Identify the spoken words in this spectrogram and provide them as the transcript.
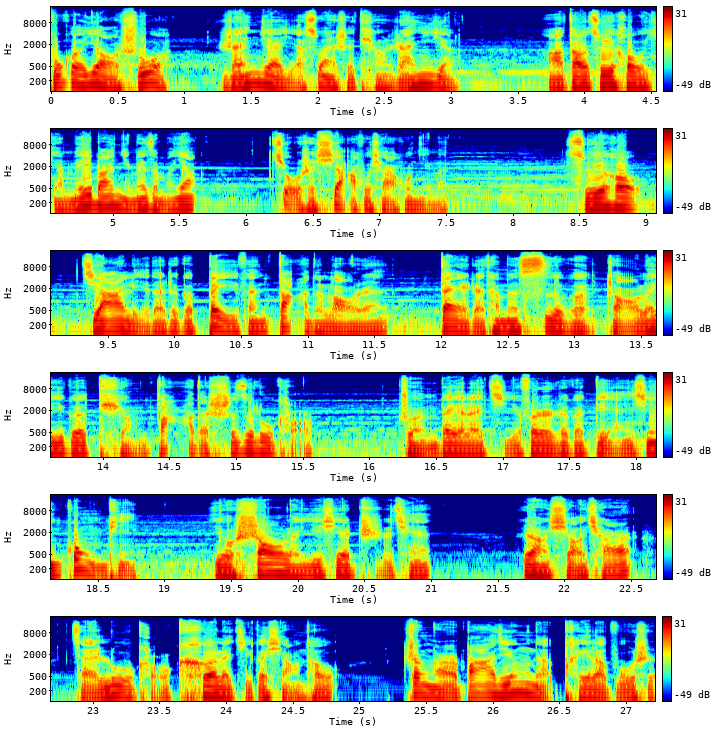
不过要说人家也算是挺仁义了，啊，到最后也没把你们怎么样。就是吓唬吓唬你们。随后，家里的这个辈分大的老人带着他们四个找了一个挺大的十字路口，准备了几份这个点心贡品，又烧了一些纸钱，让小钱儿在路口磕了几个响头，正儿八经的赔了不是，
